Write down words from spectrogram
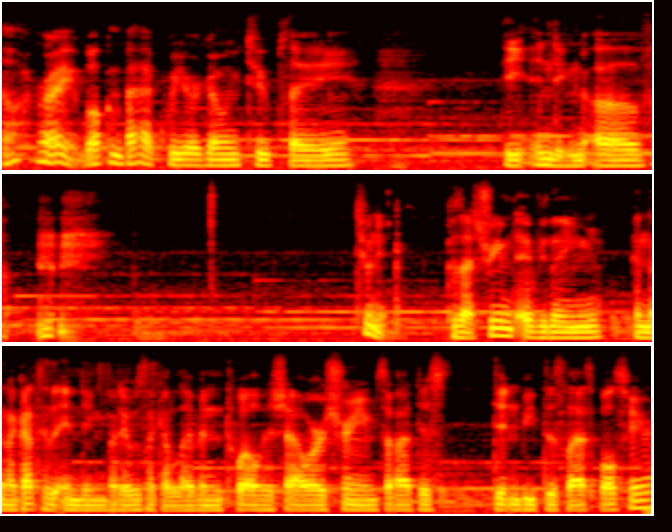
Alright, welcome back. We are going to play the ending of Tunic. Because I streamed everything, and then I got to the ending, but it was like 11, 12-ish hour stream, so I just didn't beat this last boss here.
